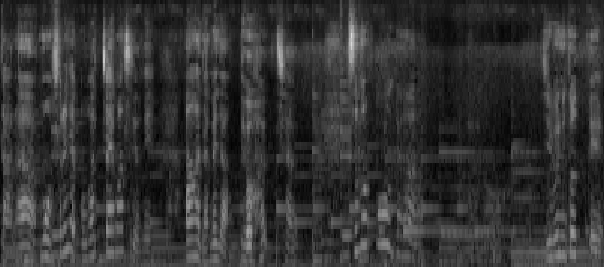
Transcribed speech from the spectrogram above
たらもうそれで終わっちゃいますよね。ああダメだって終わっちゃう。その方があの自分にとって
